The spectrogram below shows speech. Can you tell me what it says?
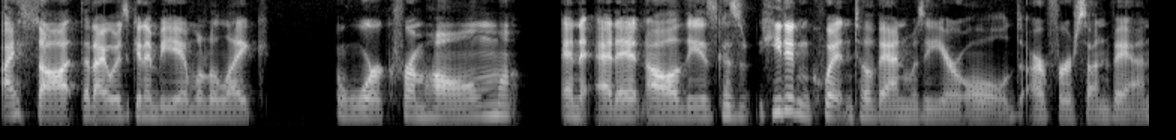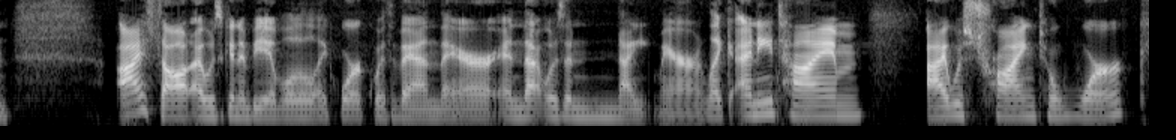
I thought that I was going to be able to like work from home and edit all of these because he didn't quit until Van was a year old, our first son, Van. I thought I was going to be able to like work with Van there, and that was a nightmare. Like anytime I was trying to work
